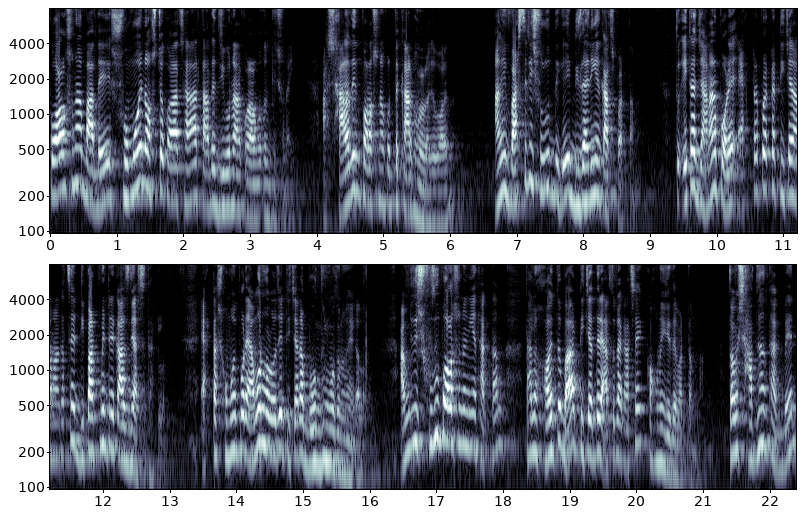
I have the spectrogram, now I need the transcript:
পড়াশোনা বাদে সময় নষ্ট করা ছাড়া তাদের জীবনে আর করার মতন কিছু নাই। আর সারাদিন পড়াশোনা করতে কার ভালো লাগে বলেন? আমি ভার্সিটির শুরুর দিকে ডিজাইনিংয়ের কাজ পারতাম। তো এটা জানার পরে একটার পর একটা টিচার আমার কাছে ডিপার্টমেন্টের কাজ নিয়ে আসতে থাকল। একটা সময় পরে এমন হলো যে টিচাররা বন্ধুর মতন হয়ে গেল। আমি যদি শুধু পড়াশোনা নিয়ে থাকতাম, তাহলে হয়তো বা টিচারদের এতটা কাছে কখনোই যেতে পারতাম না। তবে সাবধান থাকবেন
